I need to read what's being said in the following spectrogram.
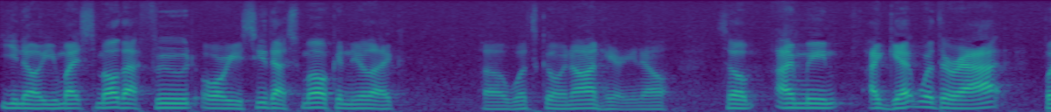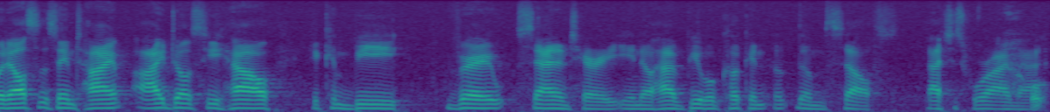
you know, you might smell that food or you see that smoke and you're like, uh, what's going on here, you know? So, I mean, I get where they're at, but also at the same time, I don't see how it can be very sanitary, you know, have people cooking themselves. That's just where I'm at.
